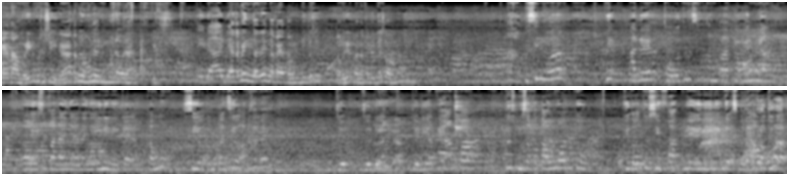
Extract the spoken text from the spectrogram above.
kayak Tamrin posisinya tapi umurnya lebih muda udah fix tidak ada. Ya tapi enggak dia enggak kayak Tamrin juga sih. Tamrin anak ketiga soalnya. Apa sih nih orang? Nih ada ya cowok tuh suka merhatiin yang eh, suka nanya-nanya ini nih kayak kamu sio bukan sio? Apa sih namanya? Zodiak Zodiak. zodiaknya apa? Terus bisa ketahuan tuh kita tuh sifatnya ini ini enggak sebenarnya. Aku, aku aku, juga mah-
